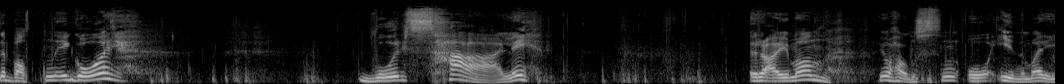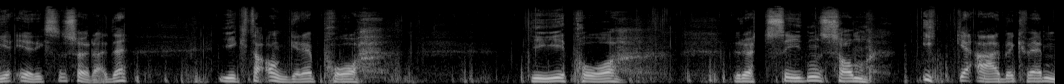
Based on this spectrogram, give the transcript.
debatten i går, hvor særlig Raymond Johansen og Ine Marie Eriksen Søreide gikk til angrep på de på Rødt-siden som ikke er bekvem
